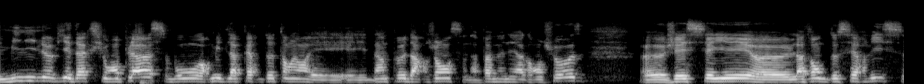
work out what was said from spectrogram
mini leviers d'action en place. Bon, hormis de la perte de temps et, d'un peu d'argent, ça n'a pas mené à grand chose. Euh, j'ai essayé la vente de services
